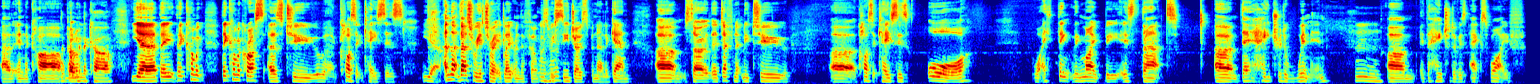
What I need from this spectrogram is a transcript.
uh, in the car. They put them in the car. yeah, they, they come they come across as two uh, closet cases. Yeah. And that, that's reiterated later in the film because we Mhm. see Joe Spinell again. Um, so they're definitely two uh, closet cases, or what I think they might be is that um, their hatred of women, Mm. um, the hatred of his ex wife,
